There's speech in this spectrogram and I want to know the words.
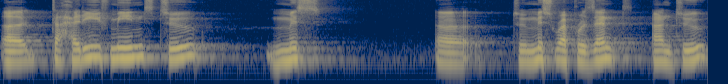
uh, tahrif means to mis, uh, to misrepresent and to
